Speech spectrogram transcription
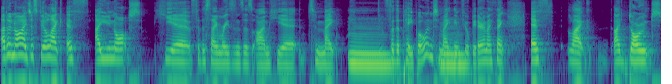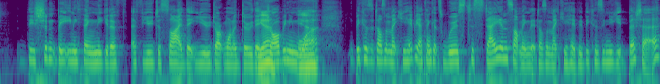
I don't know. I just feel like if are you not here for the same reasons as I'm here to make Mm. for the people and to make them feel better? And I think if like I don't. There shouldn't be anything negative if you decide that you don't want to do that Yeah, job anymore yeah. because it doesn't make you happy. I think it's worse to stay in something that doesn't make you happy because then you get bitter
